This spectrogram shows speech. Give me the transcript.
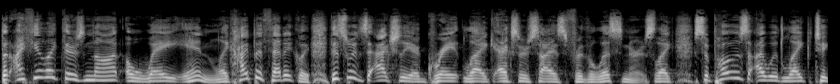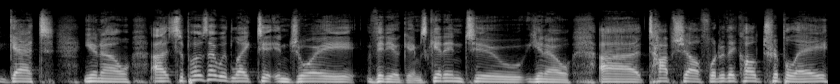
but I feel like there's not a way in. Like hypothetically, this was actually a great like exercise for the listeners. Like suppose I would like to get, you know, uh suppose I would like to enjoy video games, get into, you know, uh top shelf, what are they called? Triple A?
